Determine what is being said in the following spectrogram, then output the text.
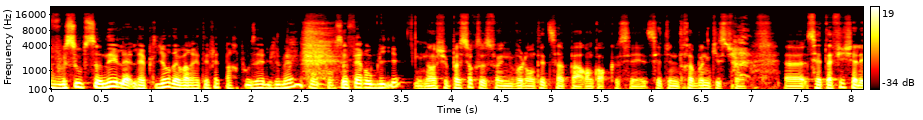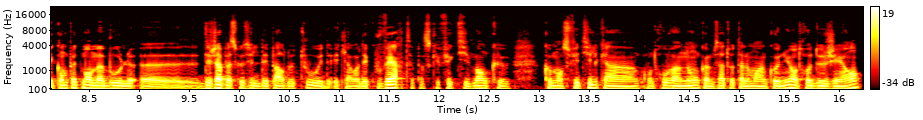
vous, soupçonnez la, pliure d'avoir été faite par Posa lui-même pour, se faire oublier? Non, je suis pas sûr que ce soit une volonté de sa part, encore que c'est une très bonne question. Euh, cette affiche, elle est complètement maboule. Euh, déjà parce que c'est le départ de tout et de, la redécouverte, parce qu'effectivement, que, comment se fait-il qu'on trouve un nom comme ça totalement inconnu entre deux géants?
